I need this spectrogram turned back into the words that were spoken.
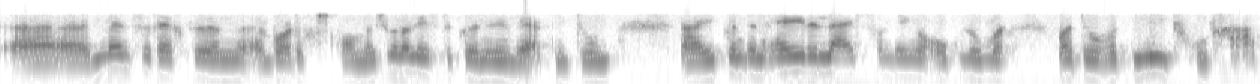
Eh, mensenrechten eh, worden geschonden, journalisten kunnen hun werk niet doen. Nou, je kunt een hele lijst van dingen opnoemen waardoor het niet goed gaat.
